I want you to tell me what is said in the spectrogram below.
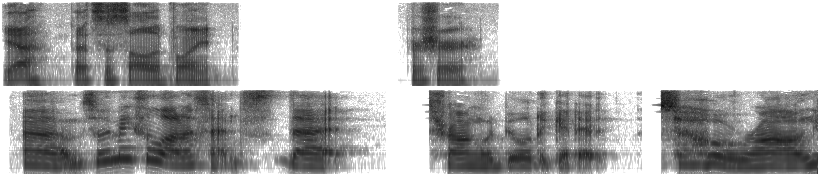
Yeah, that's a solid point, for sure. Um, so it makes a lot of sense that Strong would be able to get it so wrong.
